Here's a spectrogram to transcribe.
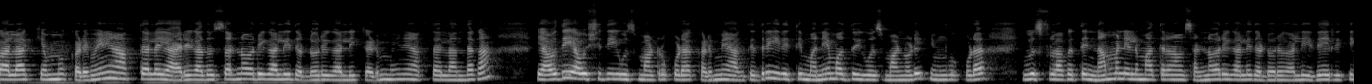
ಕಾಲ ಕೆಮ್ಮು ಕಡಿಮೆನೇ ಆಗ್ತಾಯಿಲ್ಲ ಯಾರಿಗಾದರೂ ಸಣ್ಣವರಿಗಾಗಲಿ, ದೊಡ್ಡವರಿಗಾಗಲಿ ಕಡಿಮೆನೇ ಆಗ್ತಾಯಿಲ್ಲ ಅಂದಾಗ ಯಾವುದೇ ಔಷಧಿ ಯೂಸ್ ಮಾಡಿದ್ರು ಕೂಡ ಕಡಿಮೆ ಆಗದಿದ್ದರೆ ಈ ರೀತಿ ಮನೆ ಮದ್ದು ಯೂಸ್ ಮಾಡಿ ನೋಡಿ ನಿಮಗೂ ಕೂಡ ಯೂಸ್ಫುಲ್ ಆಗುತ್ತೆ. ನಮ್ಮ ಮನೇಲಿ ಮಾತ್ರ ನಾವು ಸಣ್ಣವರಿಗಾಗಲಿ, ದೊಡ್ಡವರಿಗಾಗಲಿ ಇದೇ ರೀತಿ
